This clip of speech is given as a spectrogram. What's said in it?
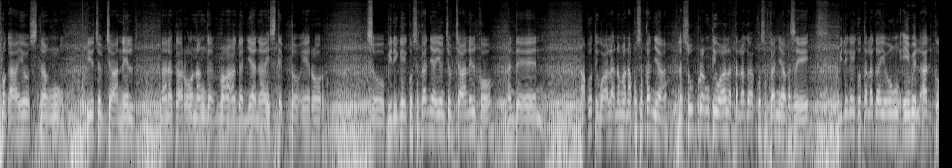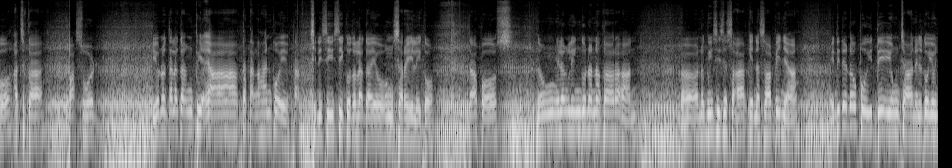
mag-ayos ng YouTube channel na nagkaroon ng ga- mga ganyan na step 2 error so binigay ko sa kanya yung YouTube channel ko and then ako tiwala naman ako sa kanya na sobrang tiwala talaga ako sa kanya kasi binigay ko talaga yung email ad ko at saka password yun ang talagang pi- ah, katangahan ko eh. Sinisisi ko talaga yung sarili ko. Tapos, nung ilang linggo na nakaraan, uh, nag-message siya sa akin na sabi niya, hindi na daw pwede yung channel ko, yung,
